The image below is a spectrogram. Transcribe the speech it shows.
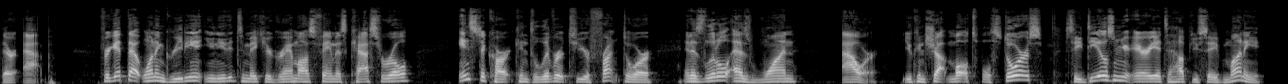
their app. Forget that one ingredient you needed to make your grandma's famous casserole? Instacart can deliver it to your front door in as little as one hour. You can shop multiple stores, see deals in your area to help you save money,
